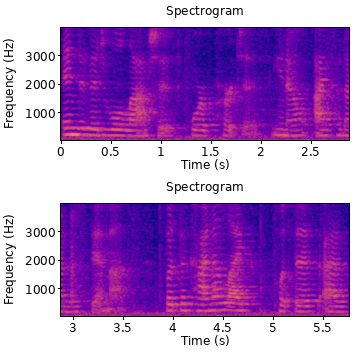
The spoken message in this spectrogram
individual lashes for purchase, you know, I could understand that. But to kind of like put this as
